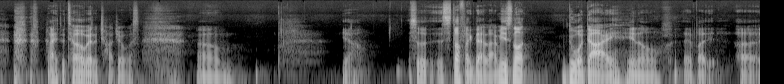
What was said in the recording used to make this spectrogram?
I had to tell her where the charger was. Um, yeah. So stuff like that. I mean, it's not do or die, you know, uh, but uh,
